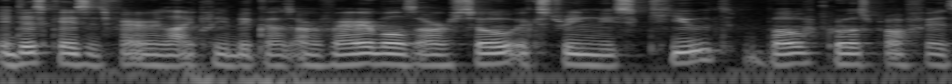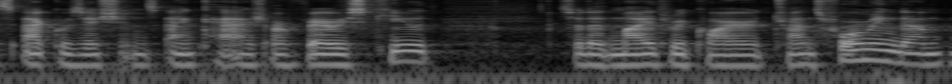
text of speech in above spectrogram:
In this case, it's very likely because our variables are so extremely skewed. Both gross profits, acquisitions, and cash are very skewed. So that might require transforming them.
